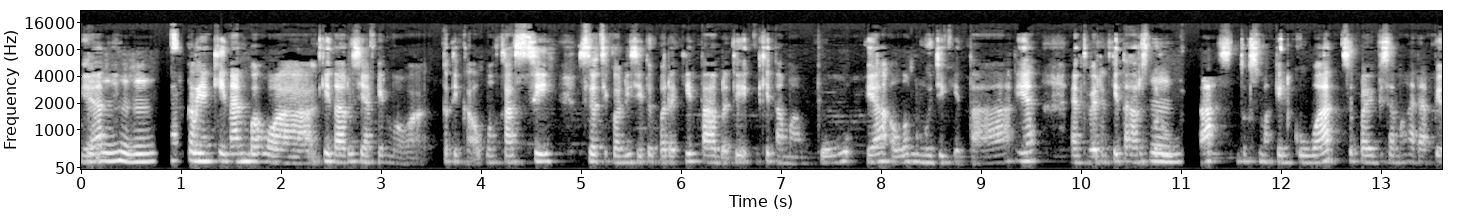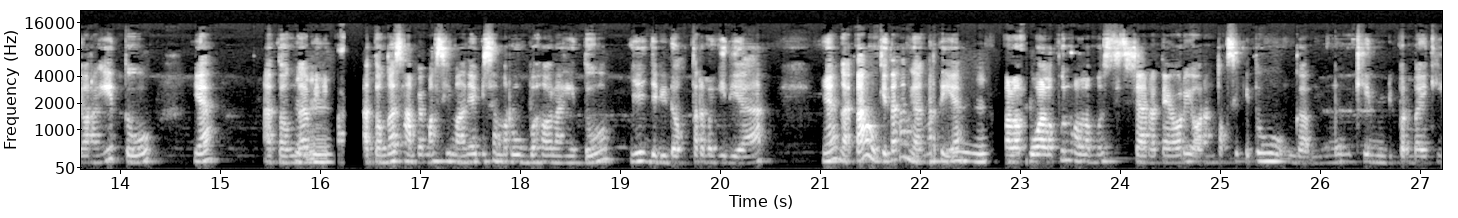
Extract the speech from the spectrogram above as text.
ya. Mm-mm. keyakinan bahwa kita harus yakin bahwa ketika Allah kasih situasi kondisi itu pada kita berarti kita mampu ya. Allah menguji kita ya. And then kita harus Mm. berubah untuk semakin kuat supaya bisa menghadapi orang itu ya. Atau enggak minimal atau enggak sampai maksimalnya bisa merubah orang itu ya jadi dokter bagi dia ya nggak tahu kita kan nggak ngerti ya Mm-mm. kalau walaupun kalau secara teori orang toksik itu nggak mungkin diperbaiki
